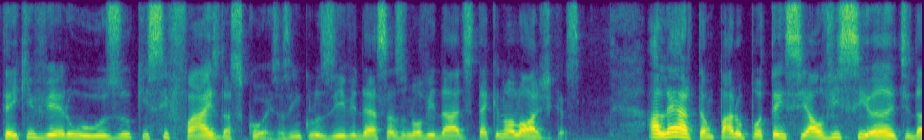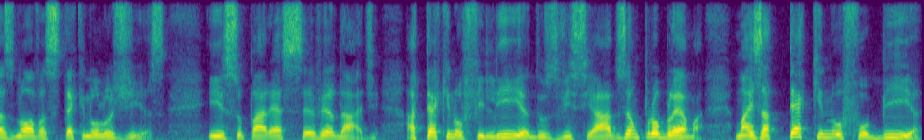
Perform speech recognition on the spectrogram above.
Tem que ver o uso que se faz das coisas, inclusive dessas novidades tecnológicas. Alertam para o potencial viciante das novas tecnologias. Isso parece ser verdade. A tecnofilia dos viciados é um problema, mas a tecnofobia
